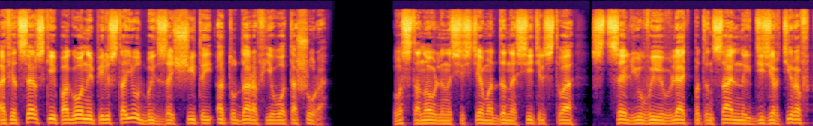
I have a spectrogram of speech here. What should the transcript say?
офицерские погоны перестают быть защитой от ударов его Ташура. Восстановлена система доносительства с целью выявлять потенциальных дезертиров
